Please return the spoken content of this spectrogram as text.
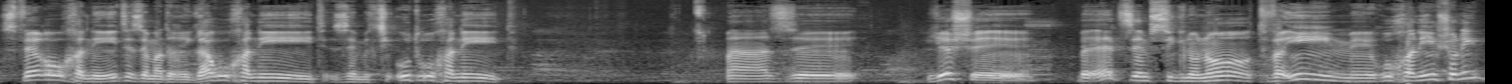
ספירה רוחנית זה מדרגה רוחנית, זה מציאות רוחנית. אז uh, יש uh, בעצם סגנונות, תוואים uh, רוחניים שונים.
